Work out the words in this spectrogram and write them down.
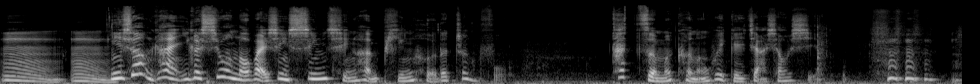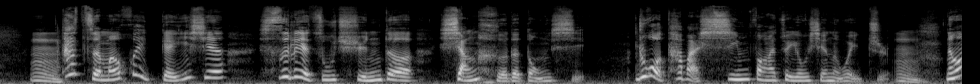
嗯嗯。你想想看，一个希望老百姓心情很平和的政府，他怎么可能会给假消息？嗯，他怎么会给一些撕裂族群的祥和的东西？如果他把心放在最优先的位置，嗯，然后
